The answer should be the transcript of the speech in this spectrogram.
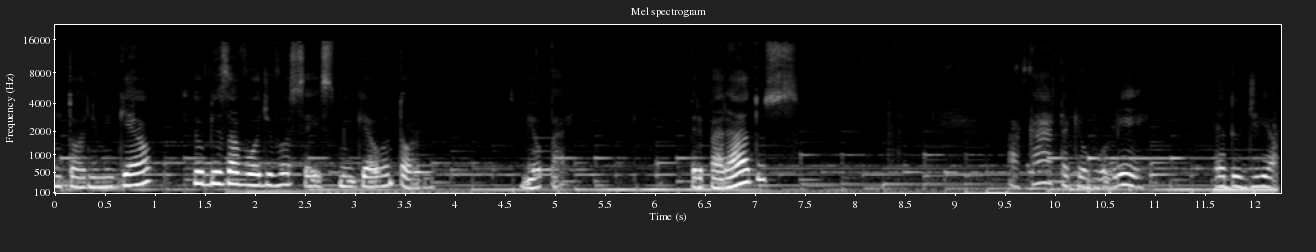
Antônio Miguel, e o bisavô de vocês, Miguel Antônio, meu pai. Preparados? A carta que eu vou ler é do dia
